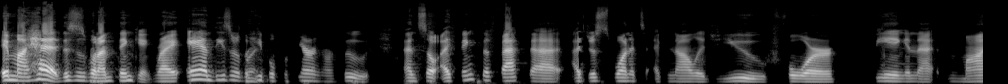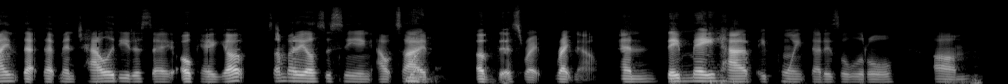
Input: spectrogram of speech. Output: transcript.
in my head this is what i'm thinking right and these are the Right. people preparing our food and so I think the fact that I just wanted to acknowledge you for being in that mind, that that mentality to say, okay, yep, somebody else is seeing outside of this right right now. And they may have a point that is a little um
